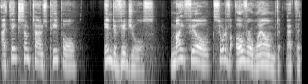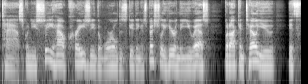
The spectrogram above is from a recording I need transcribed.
I think sometimes people, individuals, might feel sort of overwhelmed at the task when you see how crazy the world is getting, especially here in the U.S. But I can tell you, it's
